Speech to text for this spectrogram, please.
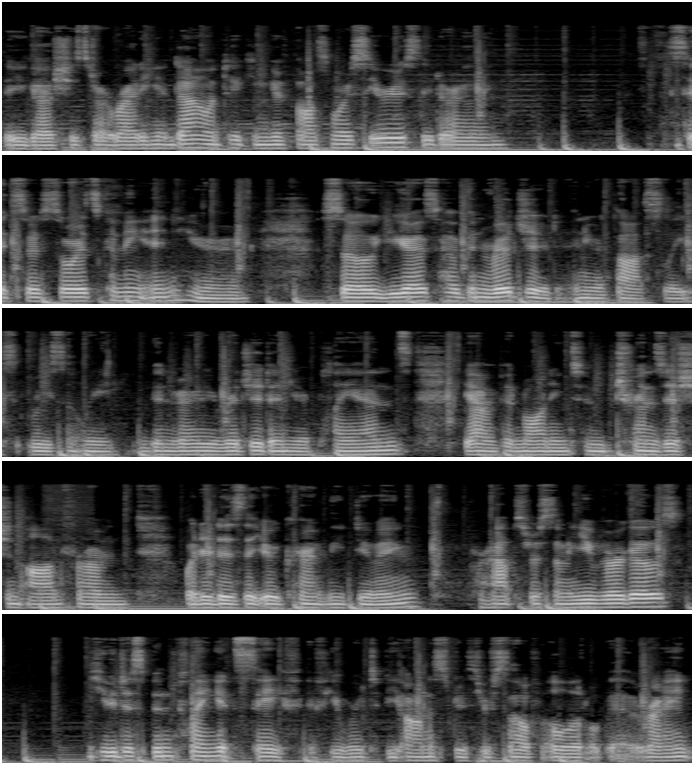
that you guys should start writing it down, taking your thoughts more seriously, darling. Six of Swords coming in here. So you guys have been rigid in your thoughts recently. You've been very rigid in your plans. You haven't been wanting to transition on from what it is that you're currently doing. Perhaps for some of you Virgos, you've just been playing it safe if you were to be honest with yourself a little bit, right?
